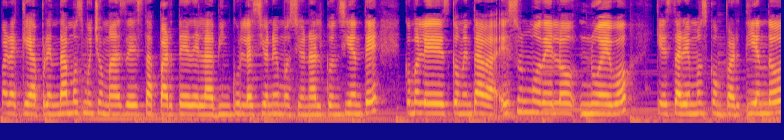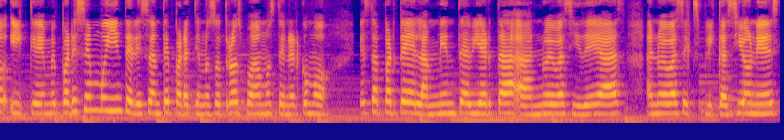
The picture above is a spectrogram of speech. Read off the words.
para que aprendamos mucho más de esta parte de la vinculación emocional consciente. Como les comentaba, es un modelo nuevo que estaremos compartiendo y que me parece muy interesante para que nosotros podamos tener como esta parte de la mente abierta a nuevas ideas, a nuevas explicaciones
